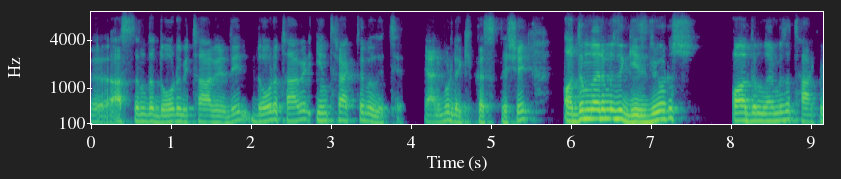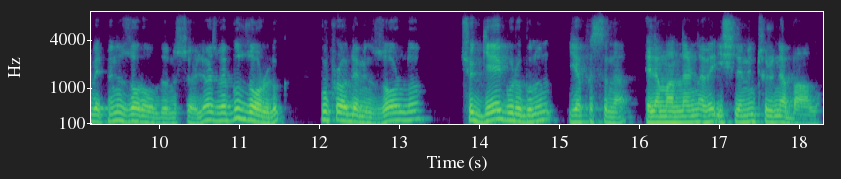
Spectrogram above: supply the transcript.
e, aslında doğru bir tabir değil. Doğru tabir intractability. Yani buradaki kasıt da şey adımlarımızı gizliyoruz. O adımlarımızı takip etmenin zor olduğunu söylüyoruz ve bu zorluk, bu problemin zorluğu şu G grubunun yapısına, elemanlarına ve işlemin türüne bağlı.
